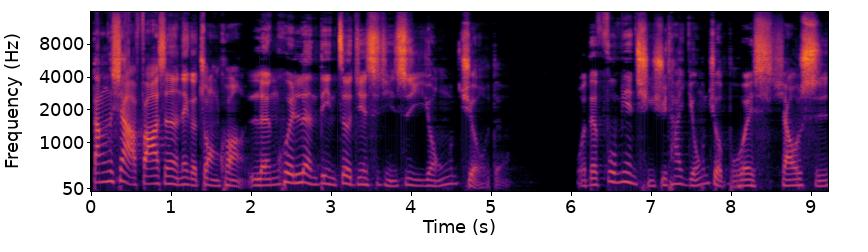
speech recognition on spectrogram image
当下发生的那个状况，人会认定这件事情是永久的。我的负面情绪它永久不会消失，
